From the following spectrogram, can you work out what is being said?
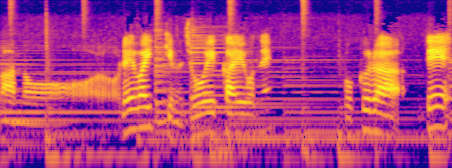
あの、令和一期の上映会をね、僕らで、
